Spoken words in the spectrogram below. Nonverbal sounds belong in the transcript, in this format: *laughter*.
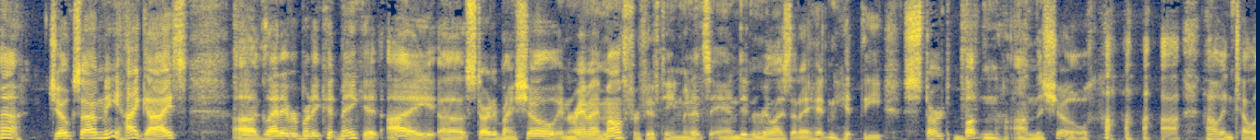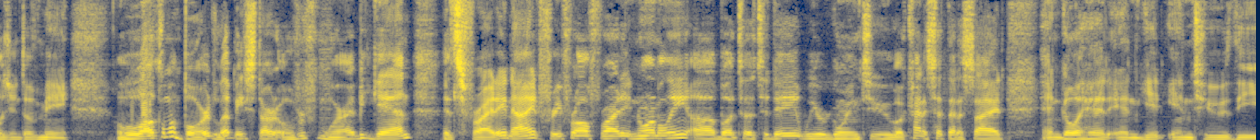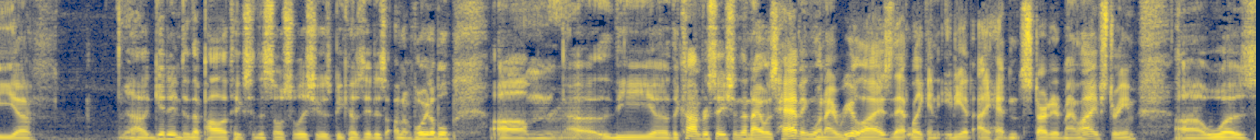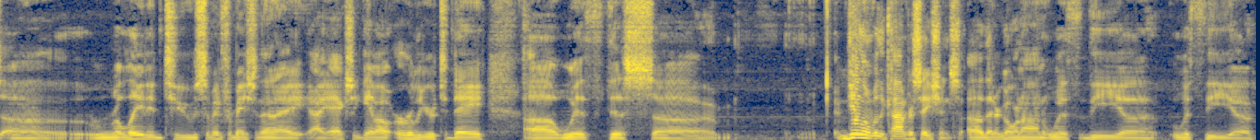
Huh. Joke's on me. Hi, guys. Uh, glad everybody could make it. I uh, started my show and ran my mouth for 15 minutes and didn't realize that I hadn't hit the start button on the show. *laughs* Ha ha ha ha. How intelligent of me. Welcome aboard. Let me start over from where I began. It's Friday night, free for all Friday normally, uh, but uh, today we are going to uh, kind of set that aside and go ahead and get into the uh, get into the politics and the social issues because it is unavoidable. Um, uh, the uh, the conversation that I was having when I realized that, like an idiot, I hadn't started my live stream uh, was uh, related to some information that I, I actually gave out earlier today uh, with this. dealing with the conversations that are going on with the with the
